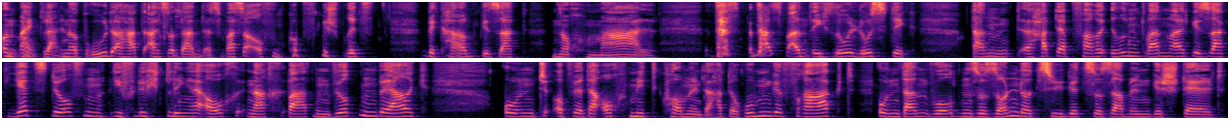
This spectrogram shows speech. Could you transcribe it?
Und mein kleiner Bruder hat also dann das Wasser auf den Kopf gespritzt, bekam gesagt, nochmal. Das, das fand ich so lustig. Dann äh, hat der Pfarrer irgendwann mal gesagt, jetzt dürfen die Flüchtlinge auch nach Baden-Württemberg und ob wir da auch mitkommen. Da hat er rumgefragt und dann wurden so Sonderzüge zusammengestellt.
